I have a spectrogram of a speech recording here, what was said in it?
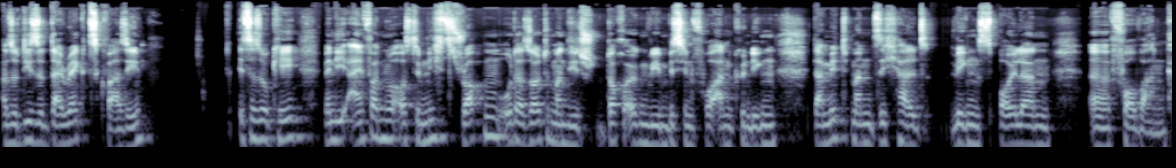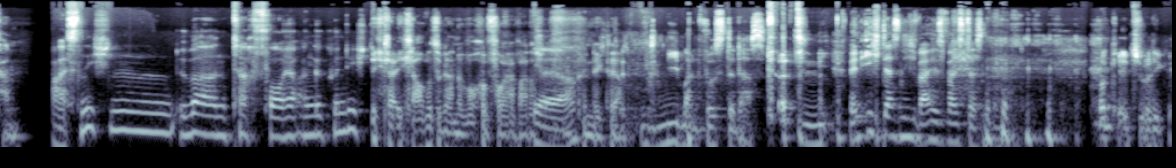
also diese Directs quasi. Ist es okay, wenn die einfach nur aus dem Nichts droppen oder sollte man die doch irgendwie ein bisschen vorankündigen, damit man sich halt wegen Spoilern äh, vorwarnen kann? War es nicht ein, über einen Tag vorher angekündigt? Ich, ich glaube, sogar eine Woche vorher war das Ja, schon ja. angekündigt. Ja. Niemand wusste das. Wenn ich das nicht weiß, weiß das niemand. Okay, entschuldige.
